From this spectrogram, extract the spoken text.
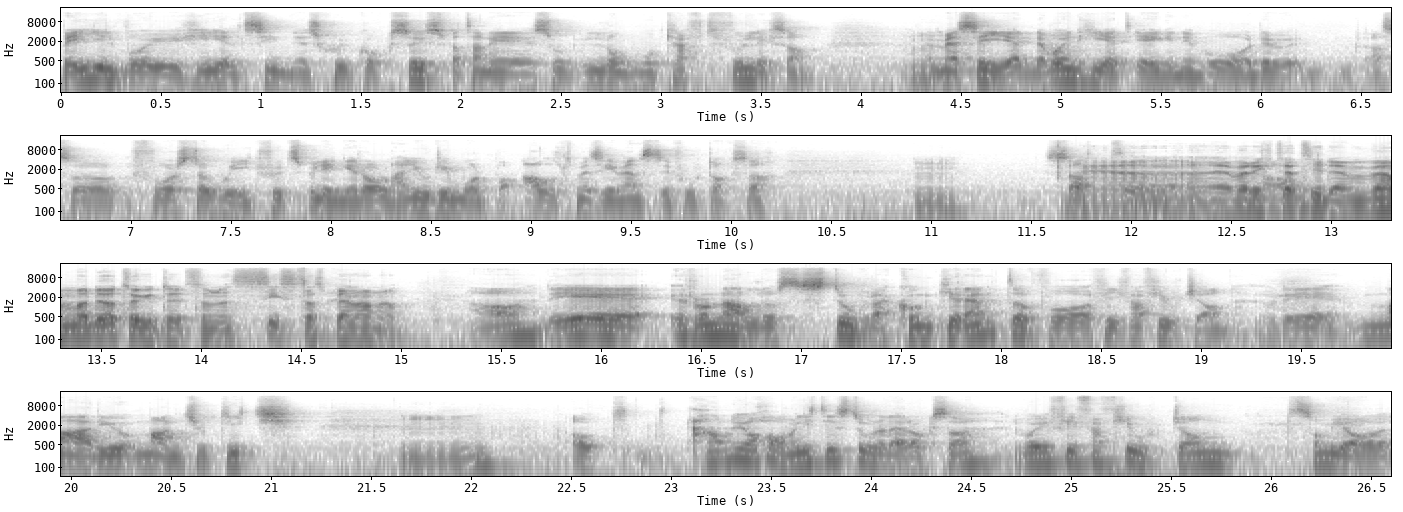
Bale var ju helt sinnessjuk också just för att han är så lång och kraftfull liksom. Mm. Men se, det var en helt egen nivå. Det, alltså Forster Weakfoot spelar ingen roll. Han gjorde ju mål på allt med sin vänsterfot också. Mm. Så att, eh, det var riktiga ja. tiden. Vem har du tagit ut som den sista spelaren då? Ja, det är Ronaldos stora konkurrent då på Fifa 14. Och det är Mario Mandzukic. Mm. Och han och jag har väl lite historia där också. Det var ju Fifa 14 som jag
